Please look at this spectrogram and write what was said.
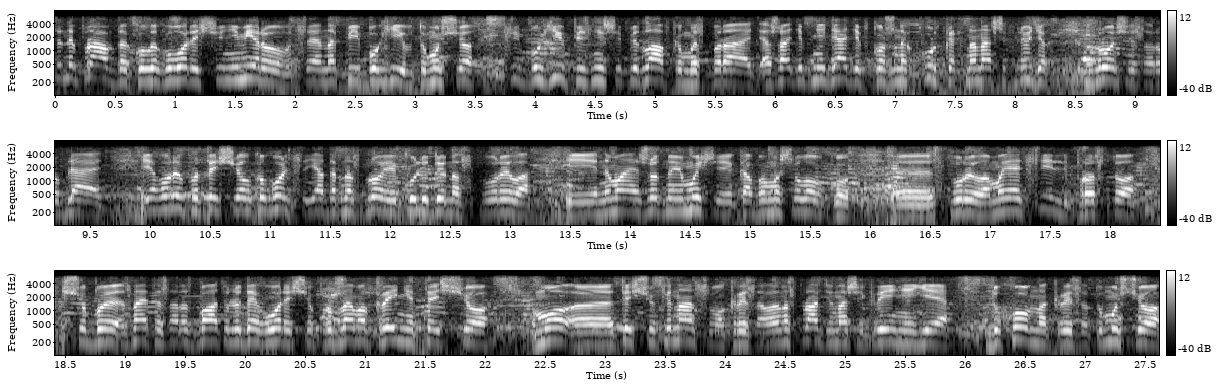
це неправда, коли говорять, що Німіров це напій богів, тому що цих богів пізніше під лавками збирають, а жадібні дяді в кожаних куртках на наших людях гроші заробляють. Я говорив про те, що алкоголь це ядерна зброя, яку людина створила, і немає жодної миші, яка би мишоловку е, створила. Моя ціль просто, щоб знаєте, зараз багато людей говорять, що проблема в країні те, що е, те, що фінансова криза, але насправді в нашій країні є духовна криза, тому що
